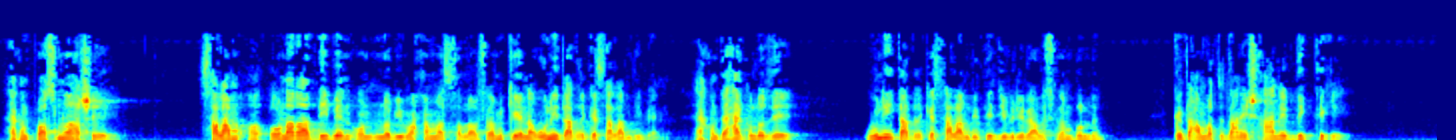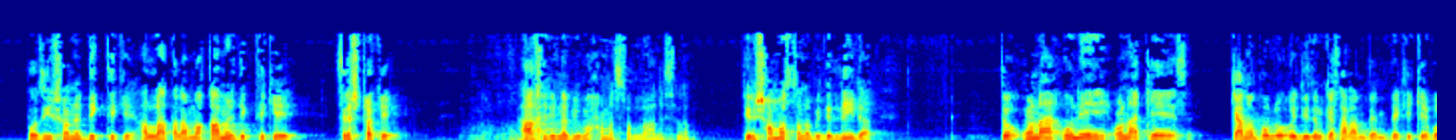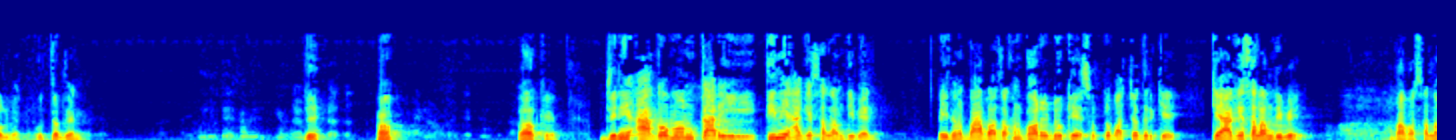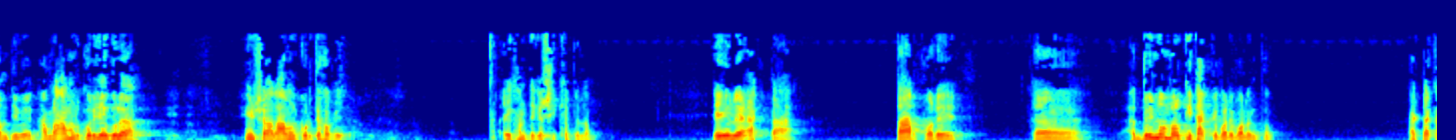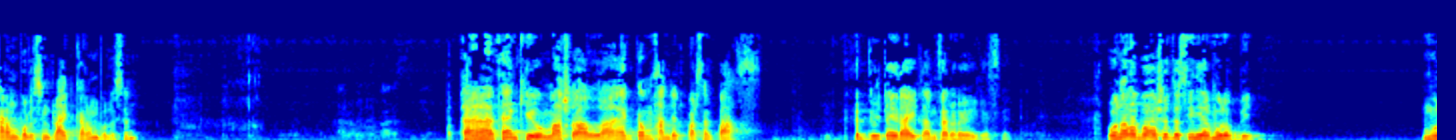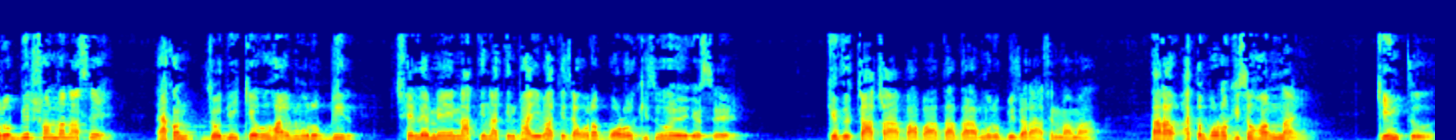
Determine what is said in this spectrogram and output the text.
এখন প্রশ্ন আসে, সালাম ওনারা দিবেন নবী মোহাম্মদ সাল্লাম কে না উনি তাদেরকে সালাম দিবেন? এখন দেখা গেল যে উনি তাদেরকে সালাম দিতে জিবরিল আলাহিসাম বললেন। কিন্তু আমরা তো জানি শানের দিক থেকে পজিশনের দিক থেকে, আল্লাহ তালা মাকামের দিক থেকে শ্রেষ্ঠকে। আখরি নবী মোহাম্মদ সাল্লাহ আলাইসাল্লাম তিনি সমস্ত নবীদের লিডার তো ওনা, উনি, ওনাকে কেন বলল ওই দুজনকে সালাম দেন? দেখি কে বলবেন? উত্তর দেন। ওকে। যিনি আগমনকারী, তিনি আগে সালাম দিবেন। এই বাবা যখন ঘরে ঢুকে ছোট্ট বাচ্চাদেরকে, কে আগে সালাম দিবে? বাবা সালাম দিবেন? আমরা আমল করি এগুলা? ইনশাল্লাহ আমল করতে হবে। এখান থেকে শিক্ষা পেলাম। এই হলো একটা। তারপরে দুই নম্বর কি থাকতে পারে বলেন তো? একটা কারণ বলেছেন, রাইট কারণ বলেছেন। হ্যাঁ থ্যাংক ইউ মাসা আল্লাহ একদম হান্ড্রেড পার্সেন্ট পাস। দুইটাই রাইট আনসার হয়ে গেছে। ওনারা বয়স হচ্ছে সিনিয়র মুরব্বী। মুরব্বীর সম্মান আছে। এখন যদি কেউ হয় মুরব্বীর ছেলে মেয়ে, নাতি, নাতিন, ভাই, ভাতিজা, ওরা বড় কিছু হয়ে গেছে। কিন্তু চাচা, বাবা, দাদা, মুরব্বী যারা আছেন, মামা তারা এত বড় কিছু হন নাই। কিন্তু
